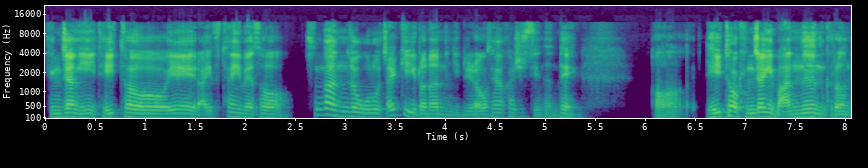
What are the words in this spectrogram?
굉장히 데이터의 라이프타임에서 순간적으로 짧게 일어나는 일이라고 생각하실 수 있는데 어, 데이터가 굉장히 많은 그런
